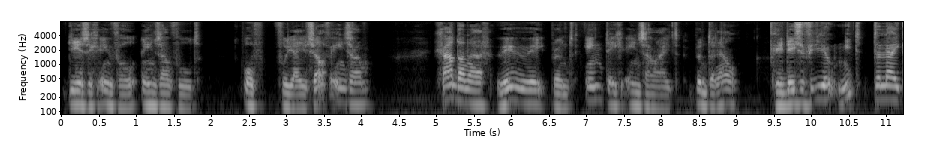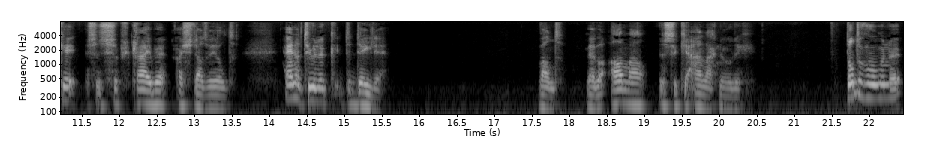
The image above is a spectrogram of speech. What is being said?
die zich eenzaam voelt of voel jij jezelf eenzaam? Ga dan naar www.1tegeneenzaamheid.nl Vergeet deze video niet te liken, te subscriben als je dat wilt. En natuurlijk te delen. Want we hebben allemaal een stukje aandacht nodig. Tot de volgende!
